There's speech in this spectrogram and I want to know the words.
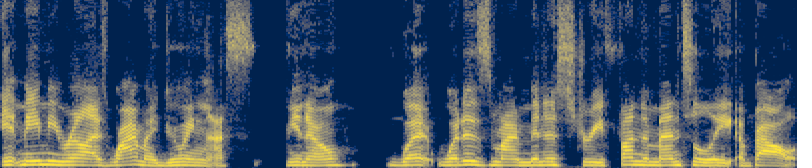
It made me realize why am I doing this? You know, what what is my ministry fundamentally about?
